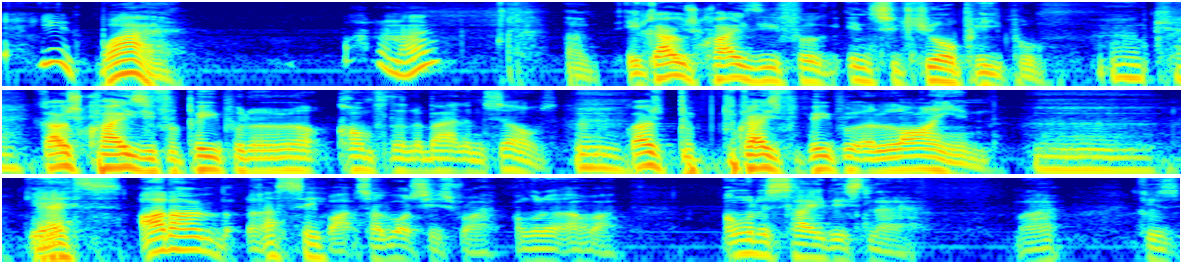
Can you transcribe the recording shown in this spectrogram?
yeah, You, why? I don't know. Um, It goes crazy for insecure people. Okay. It goes crazy for people that are not confident about themselves. Mm. It goes crazy for people that are lying. Yeah? Yes. I don't. I see. Right. So watch this. Right. I'm gonna. right. I'm gonna say this now. Right. Because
